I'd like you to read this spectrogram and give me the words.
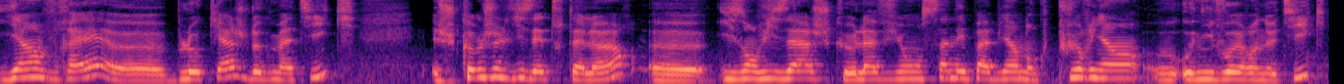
Il y a un vrai blocage dogmatique. Comme je le disais tout à l'heure, euh, ils envisagent que l'avion, ça n'est pas bien, donc plus rien euh, au niveau aéronautique.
